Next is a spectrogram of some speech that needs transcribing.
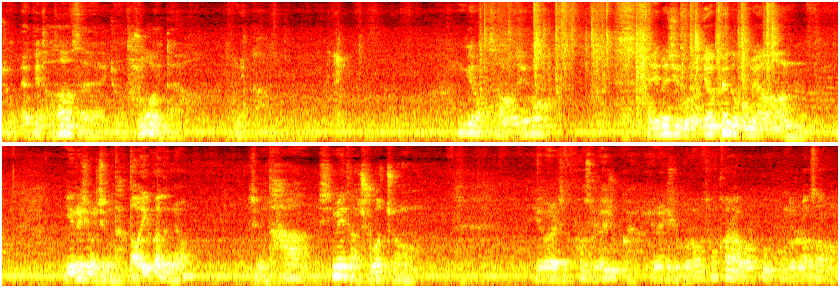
좀 몇 개 더 사왔어요. 좀 부족하겠다. 보니까 한 개만 사가지고 자, 이런 식으로 옆에도 보면 이런 식으로 지금 다 떠 있거든요. 지금 다 시멘트가 죽었죠. 이걸 이제 포스를 해줄 거예요. 이런 식으로 손가락으로 꾹꾹 눌러서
